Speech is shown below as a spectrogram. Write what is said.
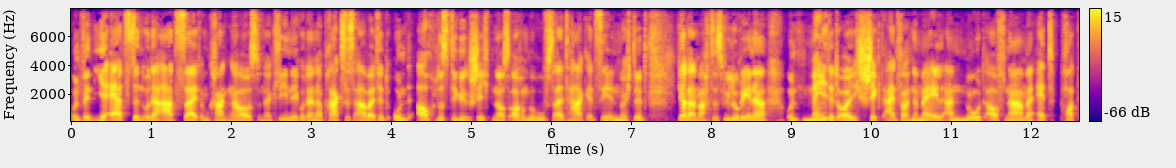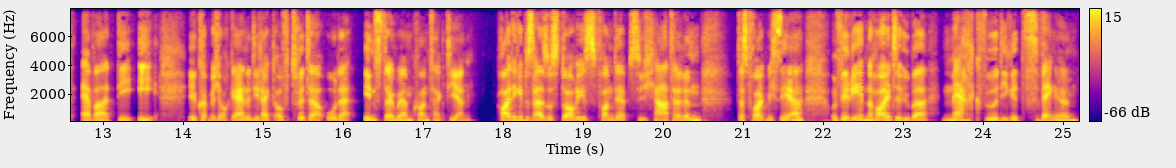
Und wenn ihr Ärztin oder Arzt seid im Krankenhaus, in der Klinik oder in der Praxis arbeitet und auch lustige Geschichten aus eurem Berufsalltag erzählen möchtet, ja, dann macht es wie Lorena und meldet euch. Schickt einfach eine Mail an notaufnahme.podever.de. Ihr könnt mich auch gerne direkt auf Twitter oder Instagram kontaktieren. Heute gibt es also Stories von der Psychiaterin. Das freut mich sehr. Und wir reden heute über merkwürdige Zwänge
